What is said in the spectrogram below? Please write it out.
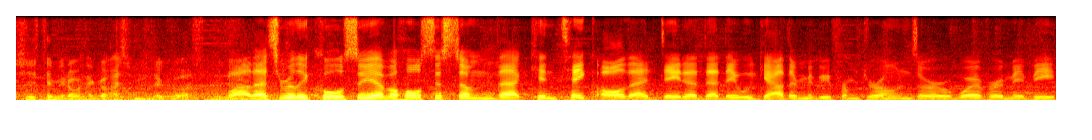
시스템이라고 생각하시면 될 것 같습니다. Wow, that's really cool. So you have a whole system that can take all that data that they would gather, maybe from drones or wherever it may be,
